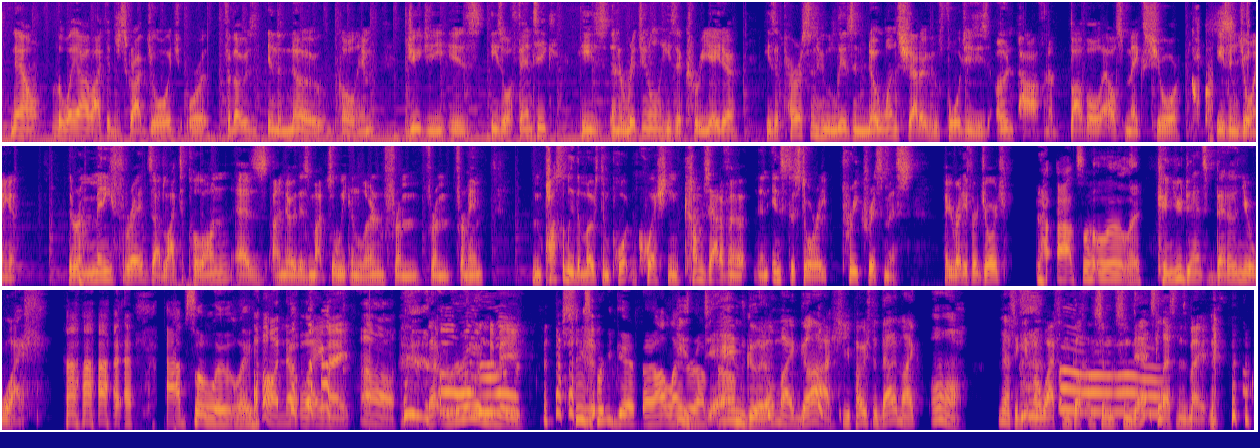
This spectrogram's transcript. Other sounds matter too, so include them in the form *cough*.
Now, the way I like to describe George, or for those in the know, call him Gigi, is he's authentic, he's an original, he's a creator, He's a person who lives in no one's shadow, who forges his own path, and above all else makes sure he's enjoying it. There are many threads I'd like to pull on, as I know there's much that we can learn from from from him. And possibly the most important question comes out of a, an Insta story pre-Christmas. Are you ready for it, George? *laughs* Absolutely. Can you dance better than your wife? *laughs* Absolutely. *laughs* Oh no way, mate! Oh, that oh, ruined me. She's pretty good, though. I'll light She's her up. Damn though. good. Oh my gosh. You posted that. I'm like, oh, I'm gonna have to get my wife some go- some some dance *laughs* lessons, mate.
